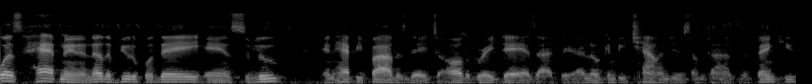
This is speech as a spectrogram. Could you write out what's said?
What's happening? Another beautiful day and salute and happy Father's Day to all the great dads out there. I know it can be challenging sometimes, but thank you.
